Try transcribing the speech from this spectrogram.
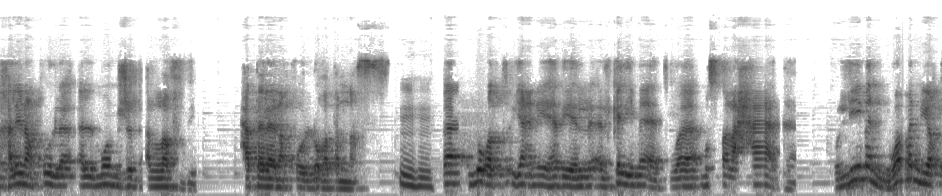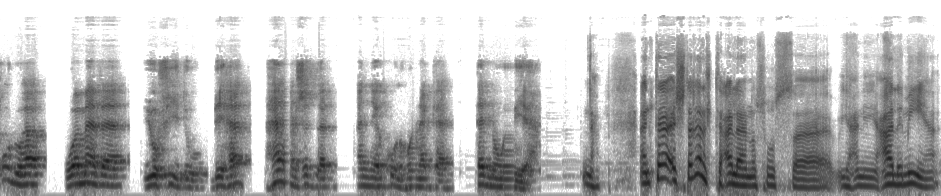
خلينا نقول المنجد اللفظي حتى لا نقول لغة النص. فلغه يعني هذه الكلمات ومصطلحاتها لمن ومن يقولها وماذا يفيد بها؟ هام جدا أن يكون هناك تنويع. نعم. أنت اشتغلت على نصوص آه، يعني عالمية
